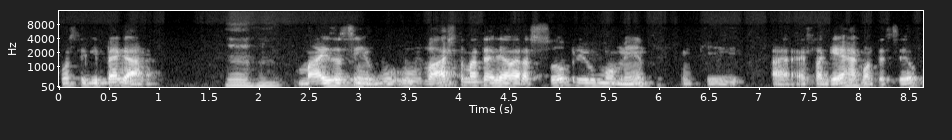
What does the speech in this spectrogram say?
consegui pegar. Uhum. Mas, assim, o, o, vasto material era sobre o momento em que a, essa guerra aconteceu,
